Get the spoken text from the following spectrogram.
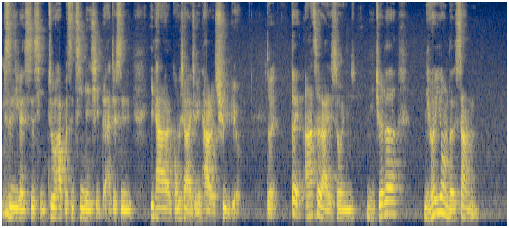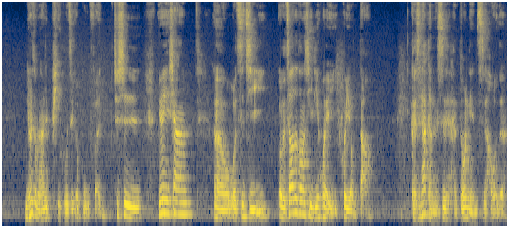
嗯、是一个事情，就是它不是纪念性的，它就是以它的功效来决定它的去留。对，对阿策来说，你你觉得你会用得上？你会怎么样去评估这个部分？就是因为像。呃，我自己我知道这东西一定会会用到，可是它可能是很多年之后的，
